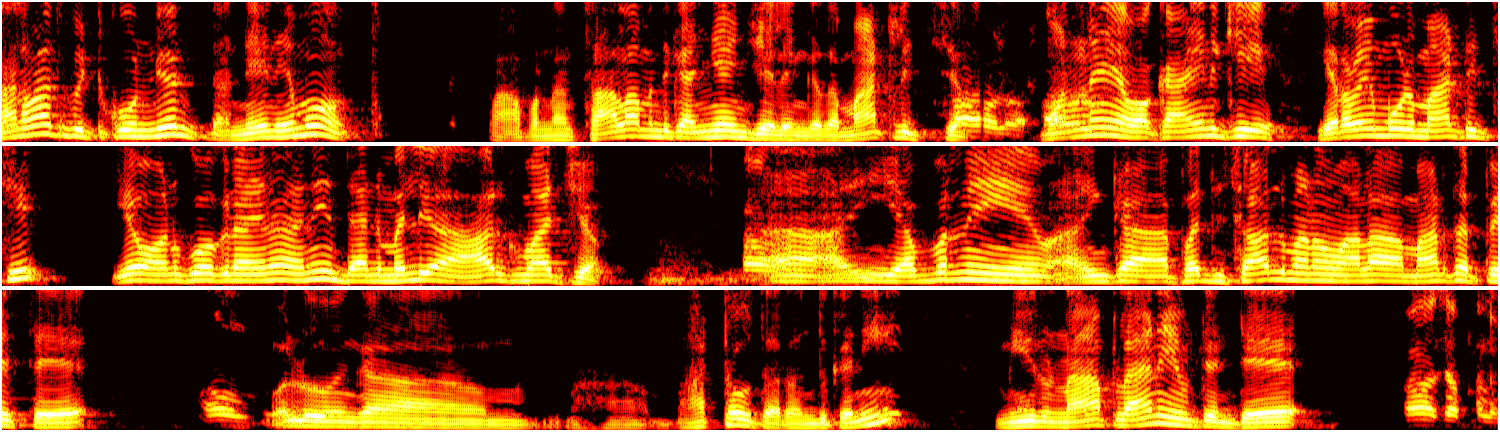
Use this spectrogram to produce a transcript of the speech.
తర్వాత పెట్టుకోండి అంటున్నా. నేనేమో పాప నన్ను చాలా మందికి అన్యాయం చేయలేం కదా మాటలు ఇచ్చాం. మొన్నే ఒక ఆయనకి ఇరవై మూడు మాట ఇచ్చి ఏమో అనుకోకు నాయనా అని దాన్ని మళ్ళీ ఆరుకు మార్చాం. ఎవరిని ఇంకా పది సార్లు మనం అలా మాట తప్పేస్తే వాళ్ళు ఇంకా హట్ అవుతారు. అందుకని మీరు నా ప్లాన్ ఏమిటంటే చెప్పండి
